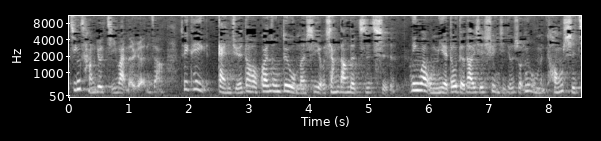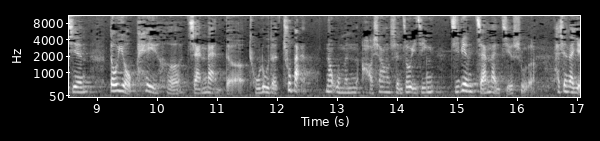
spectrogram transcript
经常就挤满了人，这样，所以可以感觉到观众对我们是有相当的支持。另外，我们也都得到一些讯息，就是说，因为我们同时间都有配合展览的图录的出版。那我们好像沈周已经，即便展览结束了，他现在也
